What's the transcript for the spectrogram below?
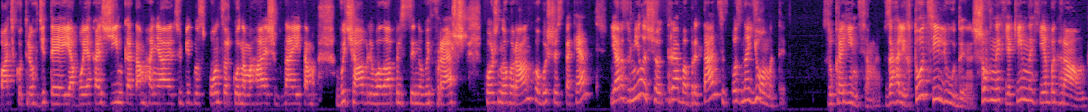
батько трьох дітей, або якась жінка там ганяє цю бідну спонсорку, намагає, щоб вона їй там вичавлювала апельсиновий фреш кожного ранку, або щось таке. Я розуміла, що треба британців познайомити з українцями. Взагалі, хто ці люди, що в них, який в них є бекграунд,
